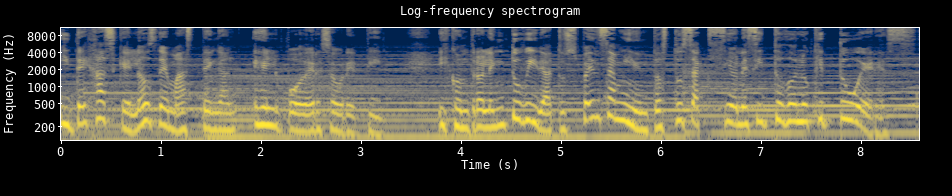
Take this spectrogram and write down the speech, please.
y dejas que los demás tengan el poder sobre ti y controlen tu vida, tus pensamientos, tus acciones y todo lo que tú eres,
